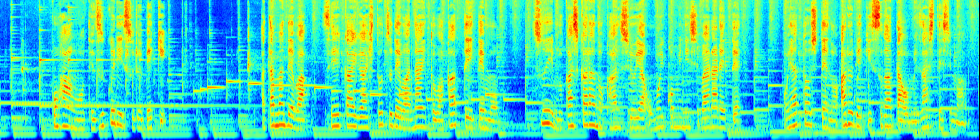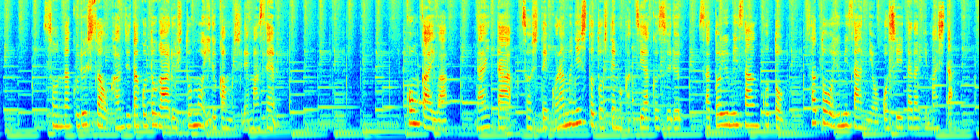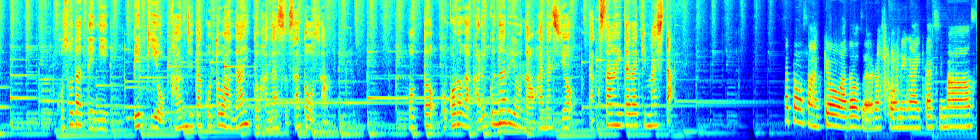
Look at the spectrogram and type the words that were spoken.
ご飯を手作りするべき。頭では正解が一つではないと分かっていてもつい昔からの慣習や思い込みに縛られて親としてのあるべき姿を目指してしまう。そんな苦しさを感じたことがある人もいるかもしれません。今回はライターそしてコラムニストとしても活躍する里由美さんこと佐藤由美さんにお越しいただきました。子育てにべきを感じたことはないと話す佐藤さん。ほっと心が軽くなるようなお話をたくさんいただきました。佐藤さん今日はどうぞよろしくお願いいたします。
